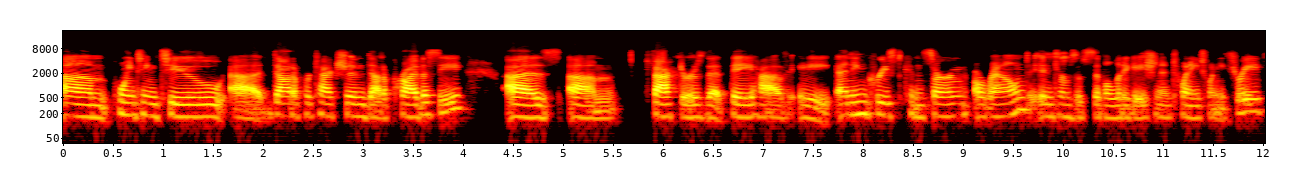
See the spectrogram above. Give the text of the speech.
um, pointing to uh, data protection, data privacy as um, factors that they have a, an increased concern around in terms of civil litigation in 2023.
